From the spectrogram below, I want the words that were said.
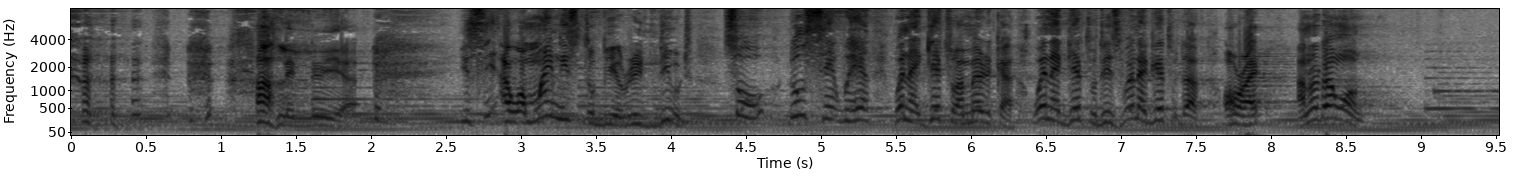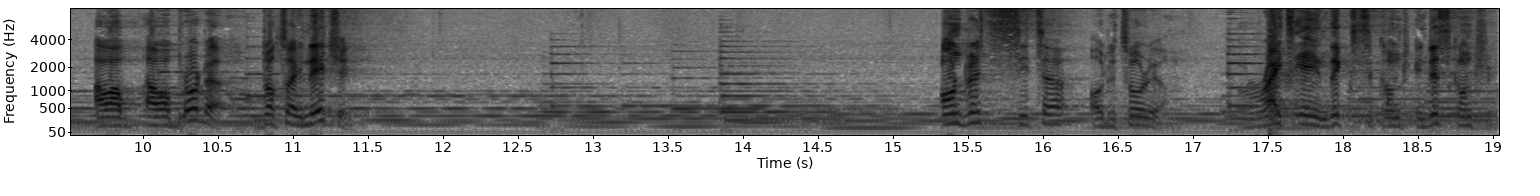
Hallelujah. You see, our mind needs to be renewed. So don't say, well, when I get to America, when I get to this, when I get to that. All right, another one. Our, our brother, Dr. Enenche. 100 seater auditorium right here in this, country, in this country.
